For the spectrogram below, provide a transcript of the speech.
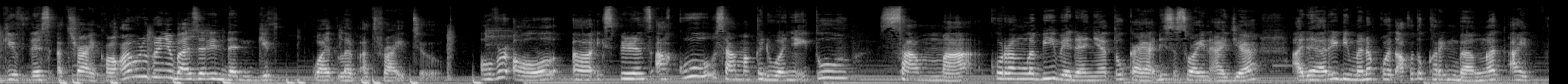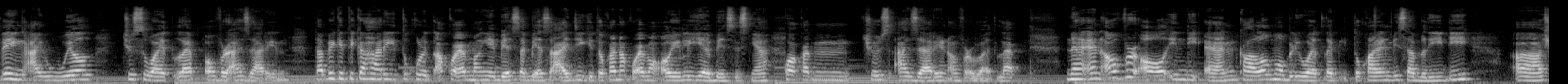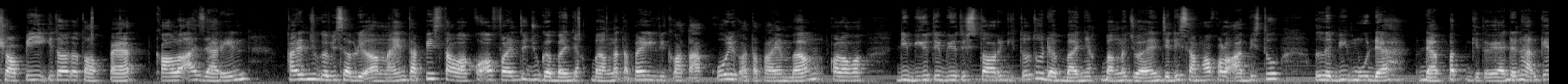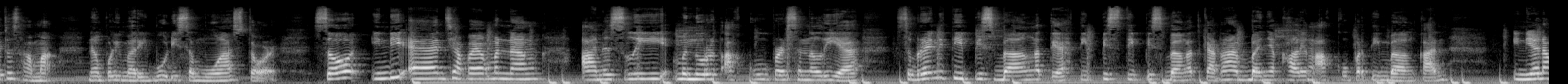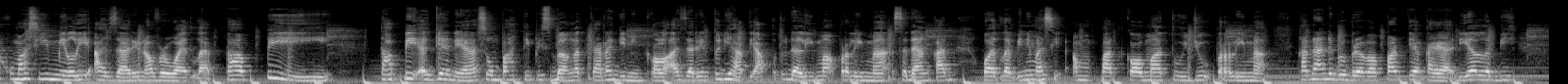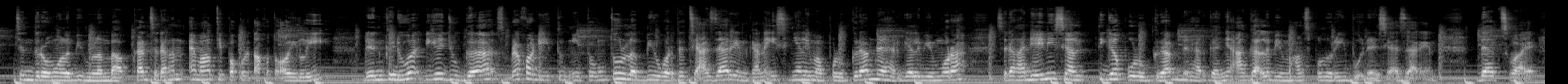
give this a try. Kalau kamu udah pernah nyoba Azarin, dan give White Lab a try too. Overall, uh, experience aku sama keduanya itu sama, kurang lebih bedanya tuh kayak disesuaikan aja. Ada hari di mana kulit aku tuh kering banget, I think I will choose White Lab over Azarin. Tapi ketika hari itu kulit aku emang ya biasa-biasa aja gitu kan aku emang oily ya basisnya, aku akan choose Azarin over White Lab. Nah, and overall in the end kalau mau beli white lab itu kalian bisa beli di uh, Shopee gitu atau Tokped. Kalau Azarin kalian juga bisa beli online, tapi setahu aku offline itu juga banyak banget apalagi di kota aku, di kota Palembang. Kalau di beauty beauty store gitu tuh udah banyak banget jualan. Jadi somehow kalau habis tuh lebih mudah dapet gitu ya dan harga itu sama 65.000 di semua store. So, in the end siapa yang menang? Honestly, menurut aku personally ya, Sebenarnya ini tipis banget ya, tipis-tipis banget karena banyak hal yang aku pertimbangkan. Indian aku masih milih Azarin over White Lab, tapi tapi again ya, sumpah tipis banget. Karena gini, kalau Azarin tuh di hati aku tuh udah 5 per 5 Sedangkan White Lab ini masih 4,7 per 5 Karena ada beberapa part yang kayak dia lebih cenderung lebih melembabkan Sedangkan emang tipe kulit aku tuh oily dan kedua dia juga sebenarnya kalau dihitung-hitung tuh lebih worth it si Azarin karena isinya 50 gram dan harga lebih murah sedangkan dia ini isinya 30 gram dan harganya agak lebih mahal 10 ribu dari si Azarin that's why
